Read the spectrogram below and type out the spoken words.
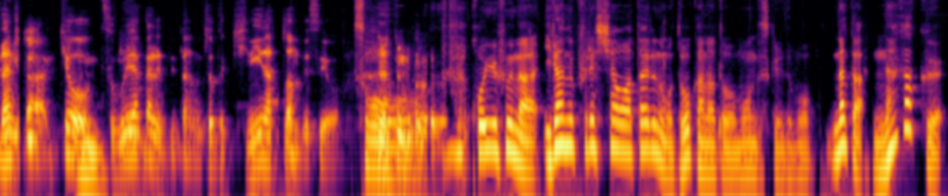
なんか 今日うん。つぶやかれてたのちょっと気になったんですよ。そう。こういう風ないらぬプレッシャーを与えるのもどうかなとは思うんですけれども、なんか長く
